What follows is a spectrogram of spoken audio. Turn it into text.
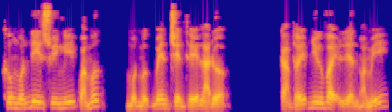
Không muốn đi suy nghĩ quá mức một mực bên trên thế là được. Cảm thấy như vậy liền hoàn mỹ.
